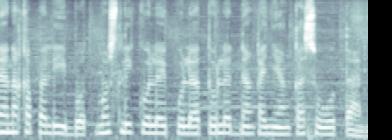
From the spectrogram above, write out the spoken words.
na nakapalibot, mostly kulay pula tulad ng kanyang kasuotan.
